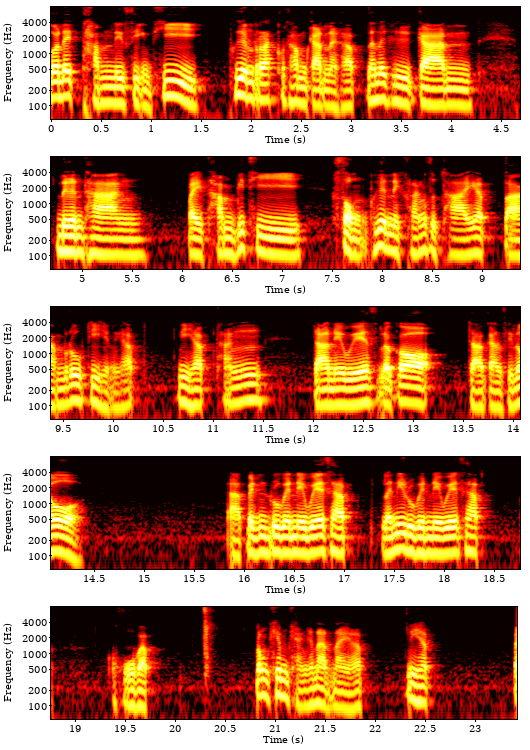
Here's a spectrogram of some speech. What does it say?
ก็ได้ทำในสิ่งที่เพื่อนรักเขาทำกันนะครับ นั่นก็คือการเดินทางไปทำพิธีส่งเพื่อนในครั้งสุดท้ายครับ ตามรูปที่เห็นครับ นี่ครับทั้งจาเนเวส แล้วก็จาการเซโลอ่าเป็นรูเบนเนเวสครับ และนี่รูเบนเนเวสครับโอ้โหแบบ ต้องเข้มแข็งขนาดไหนครับ นี่ครับ ไป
